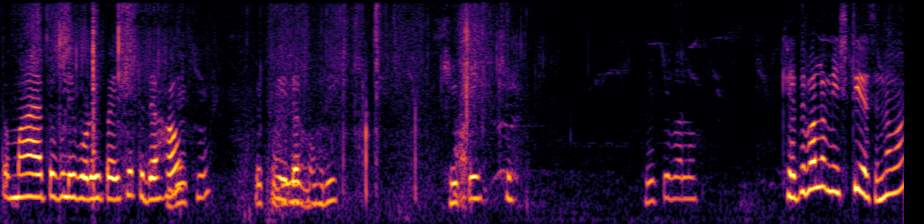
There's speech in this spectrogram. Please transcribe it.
তো মা এতগুলি বড়ই পাইছে তো দেখাও। দেখো দেখো। খেতে খেতে ভালো খেতে ভালো মিষ্টি আছে না মা?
